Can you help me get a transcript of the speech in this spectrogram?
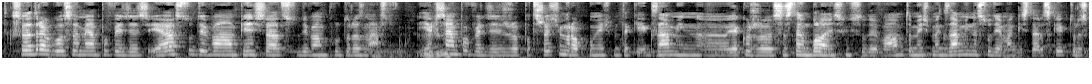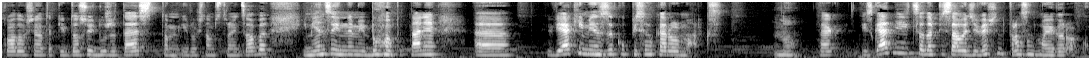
Tak swoją drogą sobie miałam powiedzieć, ja studiowałam 5 lat, studiowałam kulturoznawstwo. I Mhm. ja chciałam powiedzieć, że po trzecim roku mieliśmy taki egzamin, e, jako że system boloński studiowałam, to mieliśmy egzamin na studia magisterskie, który składał się na taki dosyć duży test, tam iluś tam stronicowy i między innymi było pytanie, e, w jakim języku pisał Karol Marx? No, Tak? I zgadnij, co napisało 90% mojego roku.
